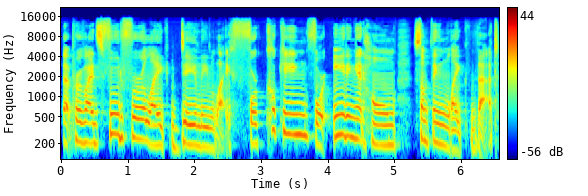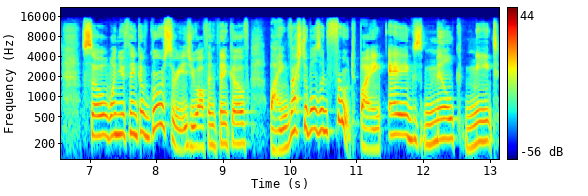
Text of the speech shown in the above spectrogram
that provides food for like daily life, for cooking, for eating at home, something like that. So when you think of groceries, you often think of buying vegetables and fruit, buying eggs, milk, meat,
